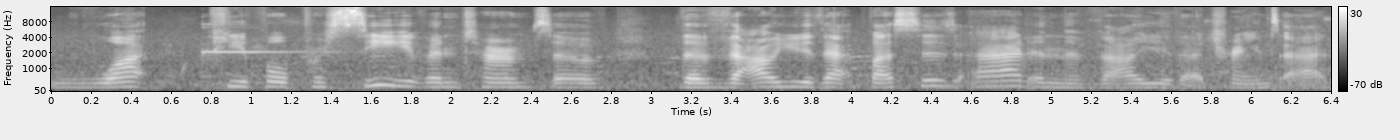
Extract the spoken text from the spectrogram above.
what people perceive in terms of the value that buses add and the value that trains add.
